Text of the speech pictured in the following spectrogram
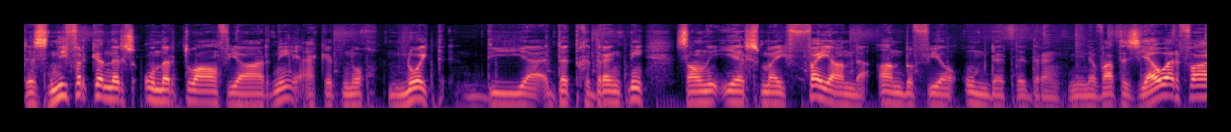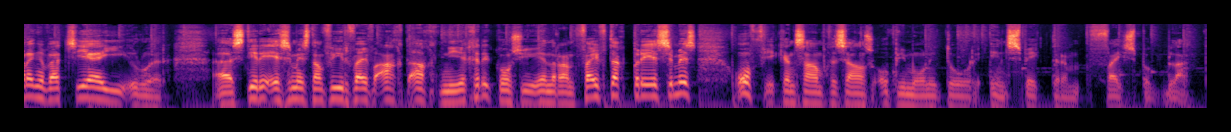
Dis nie vir kinders onder 12 jaar nie. Ek het nog nooit die uh, dit gedrink nie. Sal nie eers my vyande aanbeveel om dit te drink nie. Nou wat is jou ervaring en wat sê jy hieroor? Uh, stuur 'n SMS dan 45889. Dit kos jou R1.50 per SMS of jy kan saamgesels op die Monitor en Spectrum Facebook bladsy.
